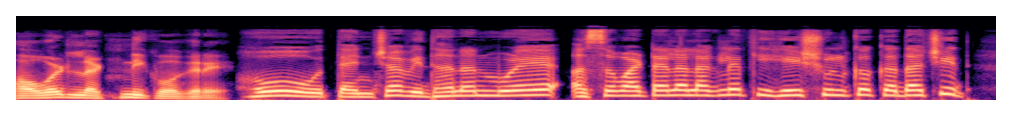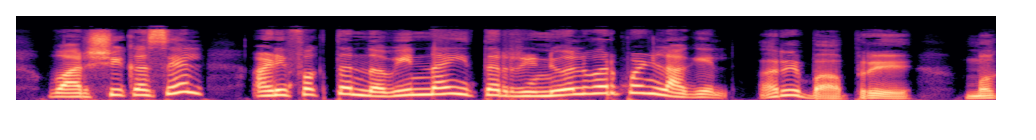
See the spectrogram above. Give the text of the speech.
हॉवर्ड लटनिक वगैरे. हो त्यांच्या विधानांमुळे असं वाटायला लागलं की हे शुल्क कदाचित वार्षिक असेल आणि फक्त नवीन नाही तर रिन्युअलवर पण लागेल. अरे बापरे मग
